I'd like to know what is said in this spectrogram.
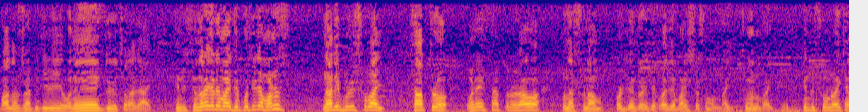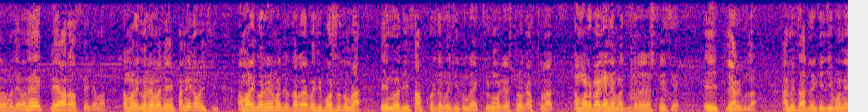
ভালোবাসা পৃথিবী অনেক দূরে চলা যায়। কিন্তু সোনারঘাটের মাঝে প্রতিটা মানুষ নারী পুরুষ সবাই ছাত্র, অনেক ছাত্ররাও ওনার সুনাম অর্জন করেছে কলেজে বারিশটা সুমন ভাই সুমন ভাই। কিন্তু সুমন ভাই কেন বলে? অনেক প্লেয়ার আছে কেন? আমার ঘরের মাঝে আমি পানি খাওয়াইছি। আমার ঘরের মাঝে তারা কইছি, বসো তোমরা। এই নদী সাফ করতে কইছি তোমরা, একটু সময় রেস্ট নাও গাছ তোলার আমার বাগানের মাঝে তারা রেস্ট নিয়েছে এই প্লেয়ারগুলা আমি তাদেরকে জীবনে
